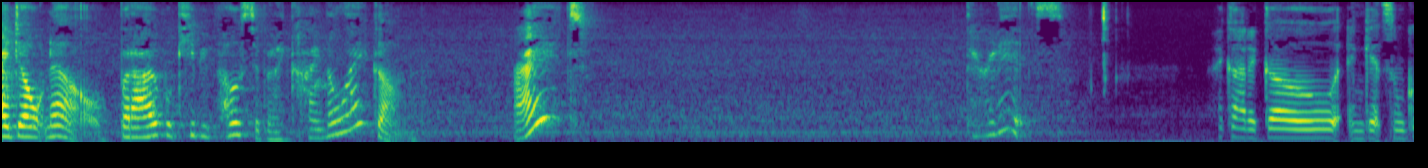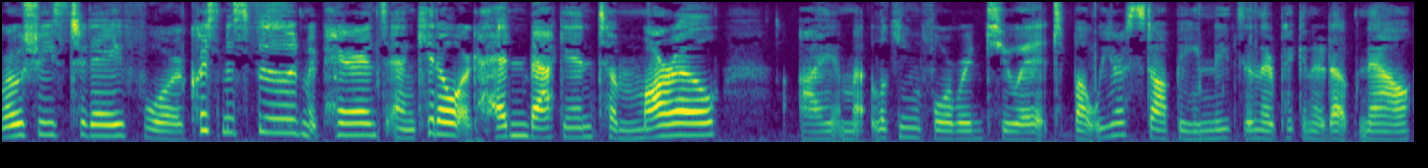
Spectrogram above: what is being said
I don't know, but I will keep you posted, but I kind of like them, right? There it is. I gotta go and get some groceries today for Christmas food. My parents and kiddo are heading back in tomorrow. I am looking forward to it, but we are stopping. Nate's in there picking it up now.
